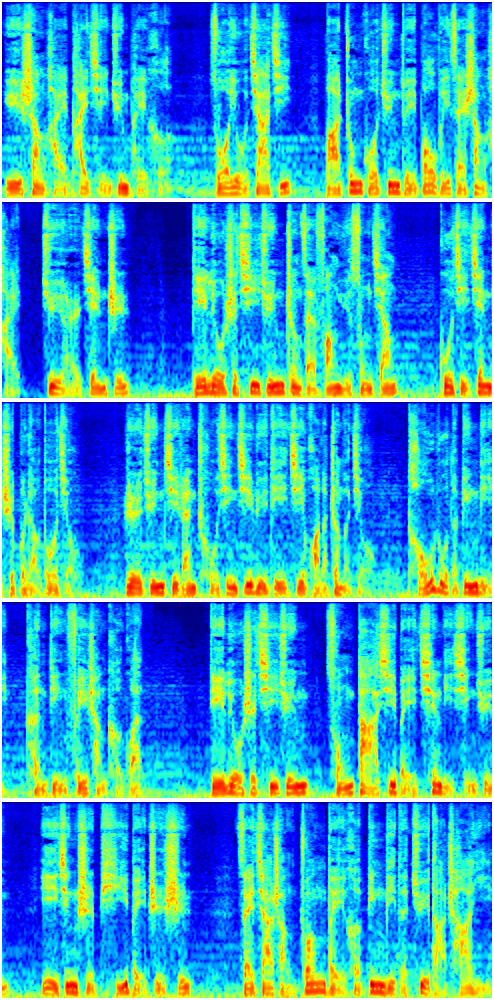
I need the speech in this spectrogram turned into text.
与上海派遣军配合。”左右夹击，把中国军队包围在上海，聚而歼之。第六十七军正在防御松江，估计坚持不了多久。日军既然处心积虑地计划了这么久，投入的兵力肯定非常可观。第六十七军从大西北千里行军，已经是疲惫之师，再加上装备和兵力的巨大差异，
